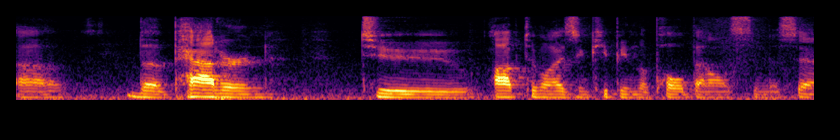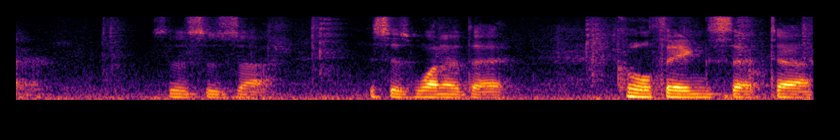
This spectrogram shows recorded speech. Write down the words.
uh, the pattern to optimize and keeping the pole balanced in the center. So this is uh, this is one of the cool things that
